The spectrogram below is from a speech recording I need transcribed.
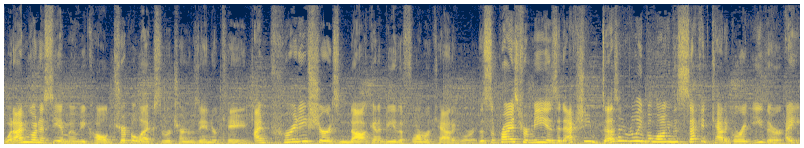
When I'm going to see a movie called Triple X The Return of Xander Cage, I'm pretty sure it's not going to be the former category. The surprise for me is it actually doesn't really belong in the second category either. I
